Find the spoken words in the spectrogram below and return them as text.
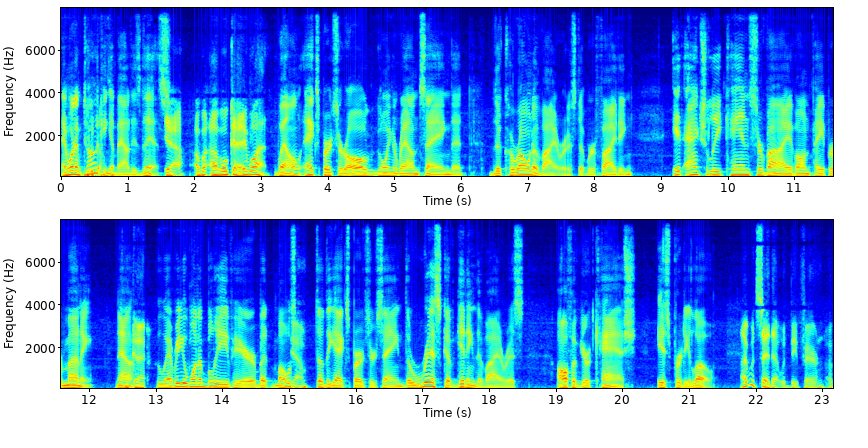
And what I'm talking about is this. Yeah. Uh, uh, okay. What? Well, experts are all going around saying that the coronavirus that we're fighting, it actually can survive on paper money. Now, Okay. whoever you want to believe here, but most Yeah. of the experts are saying the risk of getting the virus off of your cash is pretty low. I would say that would be fair. A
